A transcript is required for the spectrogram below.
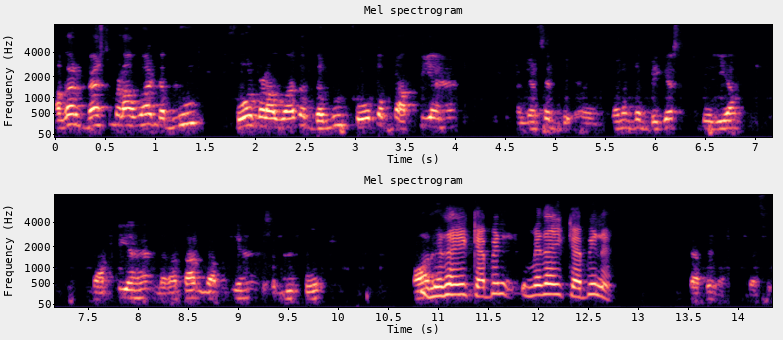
अगर वेस्ट बड़ा हुआ है डब्ल्यू फोर बड़ा हुआ है तो डब्ल्यू फोर तो प्राप्तियाँ हैं। जैसे one of the biggest area प्राप्तियाँ हैं लगातार प्राप्तियाँ हैं डब्ल्यू फोर और मेरा एक कैबिन मेरा एक कैबिन है। कैबिन है वैसे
